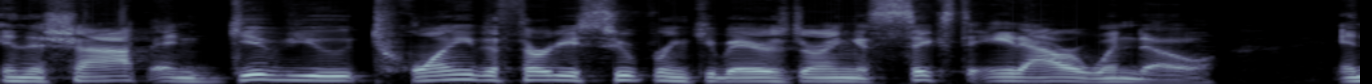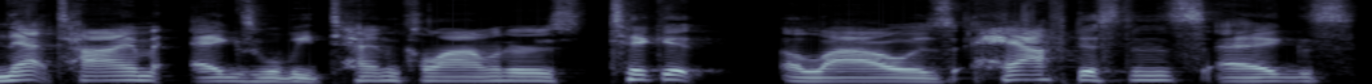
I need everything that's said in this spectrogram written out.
in the shop and give you 20 to 30 super incubators during a six to eight hour window. In that time, eggs will be 10 kilometers. Ticket allows half distance eggs,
